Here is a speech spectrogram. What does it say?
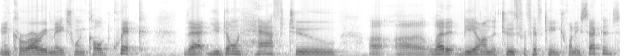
and Kuraray makes one called Quick, that you don't have to uh, let it be on the tooth for 15, 20 seconds.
